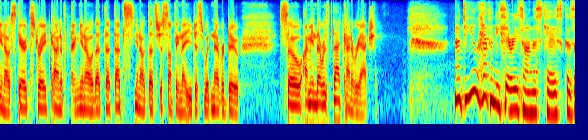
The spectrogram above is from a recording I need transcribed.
you know, scared straight kind of thing. You know, that that that's, you know, that's just something that you just would never do. So, I mean, there was that kind of reaction. Now, do you have any theories on this case? Because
